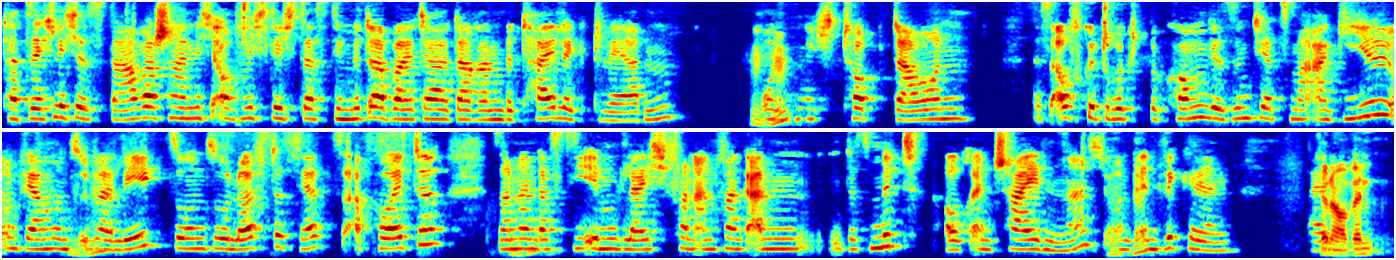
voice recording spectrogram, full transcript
Tatsächlich ist da wahrscheinlich auch wichtig, dass die Mitarbeiter daran beteiligt werden mhm. und nicht top-down es aufgedrückt bekommen, wir sind jetzt mal agil und wir haben uns mhm. überlegt, so und so läuft es jetzt ab heute, sondern mhm. dass die eben gleich von Anfang an das mit auch entscheiden ne? und mhm. entwickeln. Genau, wenn,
